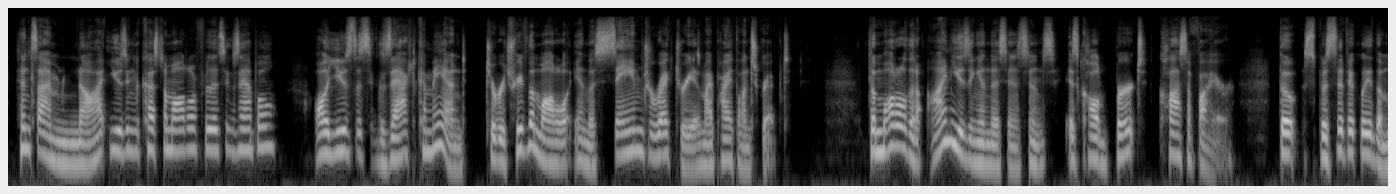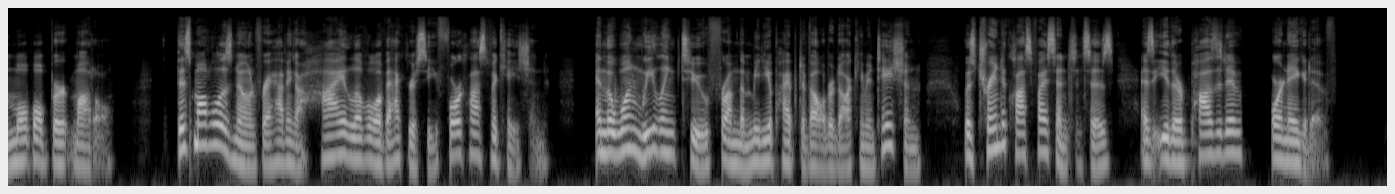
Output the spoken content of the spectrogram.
Since I'm not using a custom model for this example, I'll use this exact command to retrieve the model in the same directory as my Python script. The model that I'm using in this instance is called BERT classifier, though specifically the mobile BERT model. This model is known for having a high level of accuracy for classification, and the one we linked to from the MediaPipe developer documentation was trained to classify sentences as either positive or negative.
